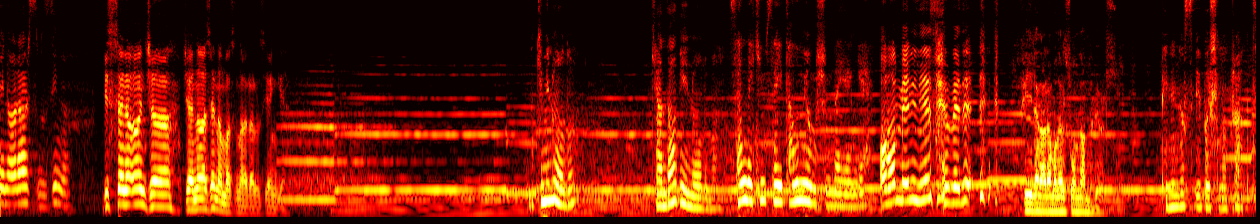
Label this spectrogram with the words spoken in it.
beni ararsınız değil mi? Biz seni anca cenaze namazını ararız yenge. Bu kimin oğlu? Kendal Bey'in oğlu mu? Sen de kimseyi tanımıyormuşsun be yenge. Babam beni niye sevmedi? Fiilen aramaları sonlandırıyoruz. Beni nasıl bir başıma bıraktı?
